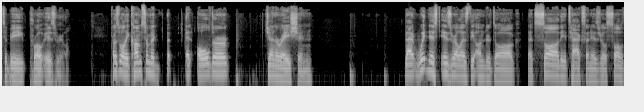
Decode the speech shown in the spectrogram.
to be pro Israel. First of all, he comes from a, a- an older generation that witnessed Israel as the underdog, that saw the attacks on Israel, saw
